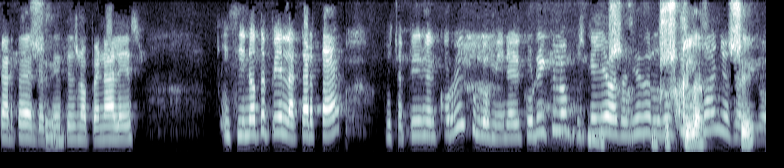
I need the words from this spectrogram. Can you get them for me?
carta de antecedentes no penales, y si no te piden la carta, pues te piden el currículum, mira el currículum, pues ¿qué llevas haciendo los pues últimos años, amigo?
